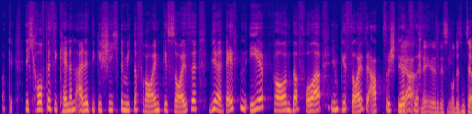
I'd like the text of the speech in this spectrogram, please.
Okay. Ich hoffe, Sie kennen alle die Geschichte mit der Frau im Gesäuse. Wir retten Ehefrauen davor, im Gesäuse abzustürzen. Ja, nee, das, und das sind ja,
